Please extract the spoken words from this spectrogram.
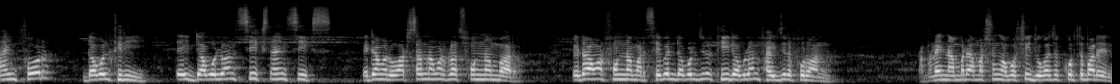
nine four double three, eight double one six nine six. এটা আমার WhatsApp number plus phone number এটা আমার phone number seven double zero three double one five zero four one আপনারা এই নাম্বারে আমার সঙ্গে অবশ্যই যোগাযোগ করতে পারেন।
